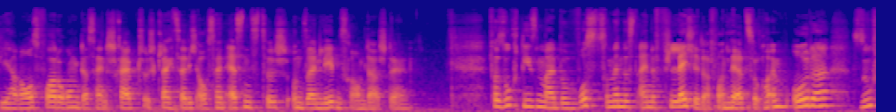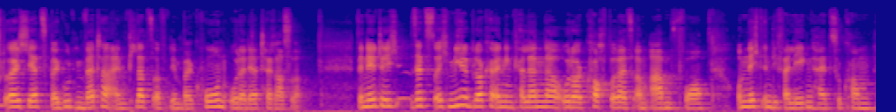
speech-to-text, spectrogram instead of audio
die Herausforderung, dass sein Schreibtisch gleichzeitig auch sein Essenstisch und sein Lebensraum darstellen. Versucht diesen mal bewusst zumindest eine Fläche davon leer zu räumen oder sucht euch jetzt bei gutem Wetter einen Platz auf dem Balkon oder der Terrasse. Wenn nötig, setzt euch Mealblocker in den Kalender oder kocht bereits am Abend vor, um nicht in die Verlegenheit zu kommen,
